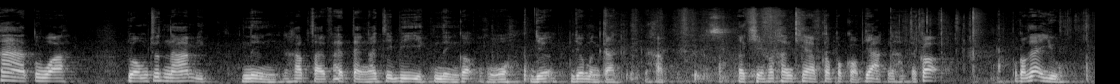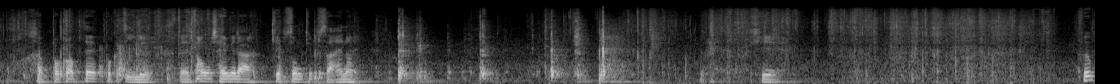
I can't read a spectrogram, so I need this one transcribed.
5 ตัว รวมชุดน้ำอีก1นะครับสายไฟแต่ง RGB อีก 1 ก็โอ้โหเยอะเยอะเหมือนกันนะครับแล้วเคค่อนข้างแคบก็ประกอบยากนะครับ แต่ก็ประกอบได้อยู่ครับประกอบได้ปกติเลย แต่ต้องใช้เวลาเก็บทรงเก็บสายหน่อยโอเคปึ๊บ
